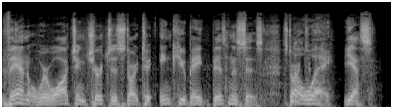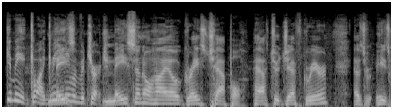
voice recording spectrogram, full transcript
Then we're watching churches start to incubate businesses. Start No to- way. Yes. Give me, come on, give me the name of a church. Mason, Ohio, Grace Chapel. Pastor Jeff Greer has he's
